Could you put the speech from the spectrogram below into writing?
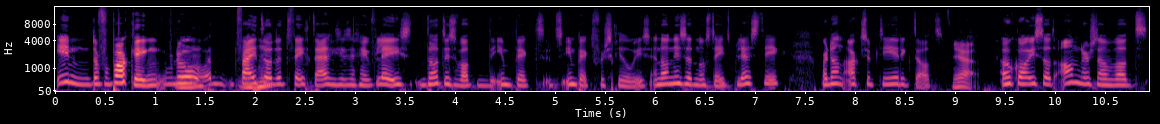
in de verpakking. Ik bedoel, Mhm. het feit Mhm. dat het vegetarisch is en geen vlees, dat is wat de impact, het impactverschil is. En dan is het nog steeds plastic, maar dan accepteer ik dat. ja, Ook al is dat anders dan wat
